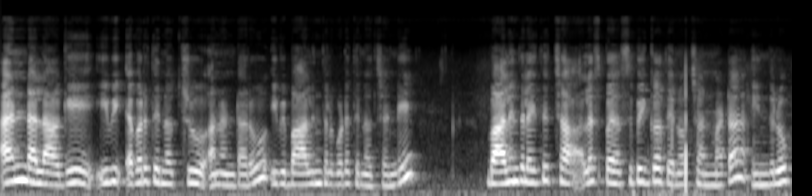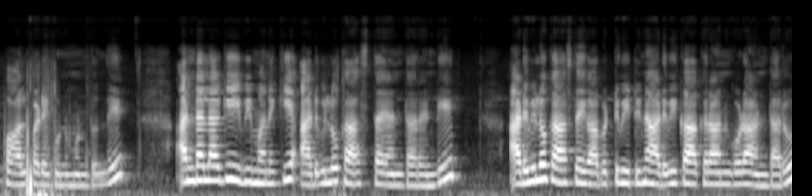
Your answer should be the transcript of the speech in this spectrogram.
అండ్ అలాగే ఇవి ఎవరు తినొచ్చు అని అంటారు. ఇవి బాలింతలు కూడా తినొచ్చండి. బాలింతలు అయితే చాలా స్పెసిఫిక్గా తినొచ్చు అనమాట ఇందులో పాలు పడే గుణం ఉంటుంది. అండ్ అలాగే ఇవి మనకి అడవిలో కాస్తాయి అంటారండి అడవిలో కాస్తాయి కాబట్టి వీటిని అడవి కాకర అని కూడా అంటారు.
